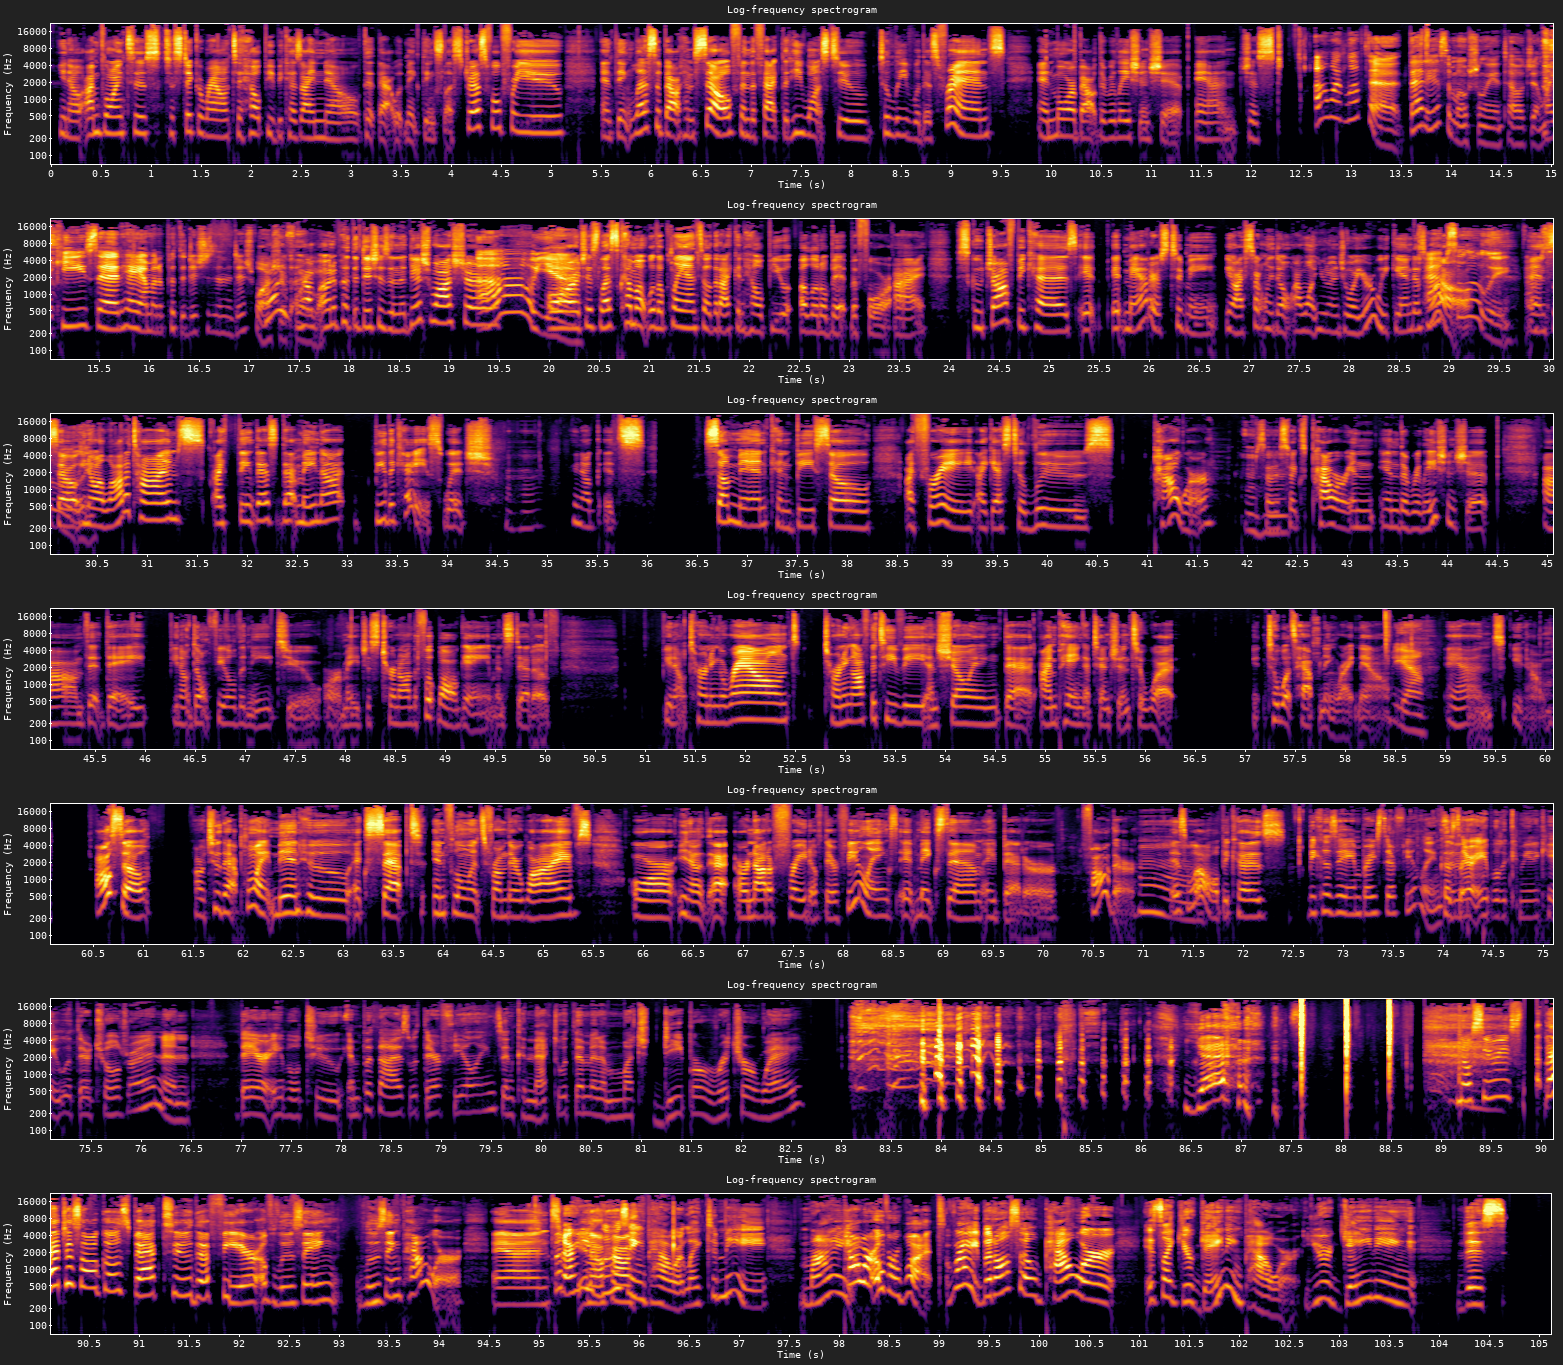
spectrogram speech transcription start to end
you know, I'm going to to stick around to help you because I know that that would make things less stressful for you and think less about himself and the fact that he wants to to leave with his friends and more about the relationship and just Oh, I love that. That is emotionally intelligent. Like he said, "Hey, I'm going to put the dishes in the dishwasher well, I'm going to put the dishes in the dishwasher." Oh, yeah. Or just let's come up with a plan so that I can help you a little bit before I scooch off because it it matters to me. You know, I certainly don't. I want you to enjoy your weekend as well. Absolutely. And so, you know, a lot of times I think that's that may not be the case, which mm-hmm. you know, it's some men can be so afraid, I guess, to lose power mm-hmm. so to speak, power in in the relationship um, that they you know don't feel the need to, or may just turn on the football game instead of you know turning around, turning off the TV, and showing that I'm paying attention to what to what's happening right now. Yeah, and you know also or to that point, men who accept influence from their wives or, you know, that are not afraid of their feelings, it makes them a better father mm. as hmm. well because because they embrace their feelings and they're able to communicate with their children and they are able to empathize with their feelings and connect with them in a much deeper, richer way. yes. No, seriously. That just all goes back to the fear of losing losing power. And But are you, you know, losing how... power? Like to me, my power over what? Right, but also power. It's like you're gaining power. You're gaining this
